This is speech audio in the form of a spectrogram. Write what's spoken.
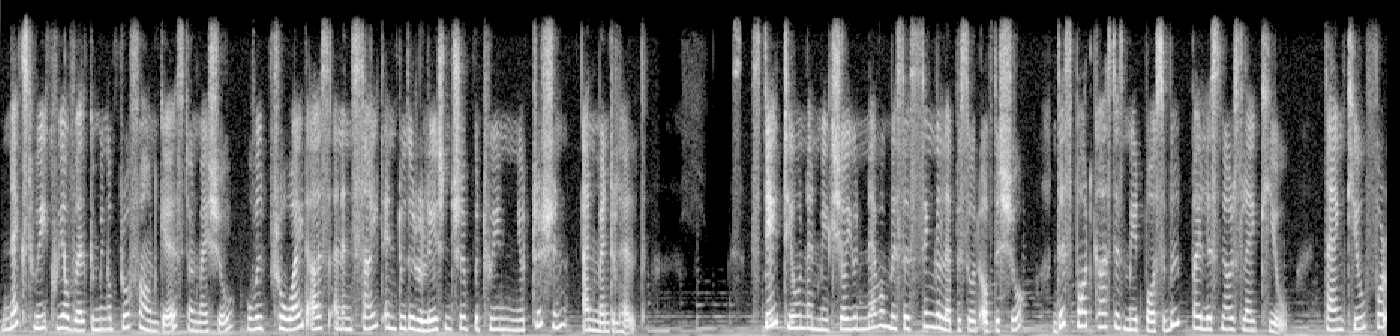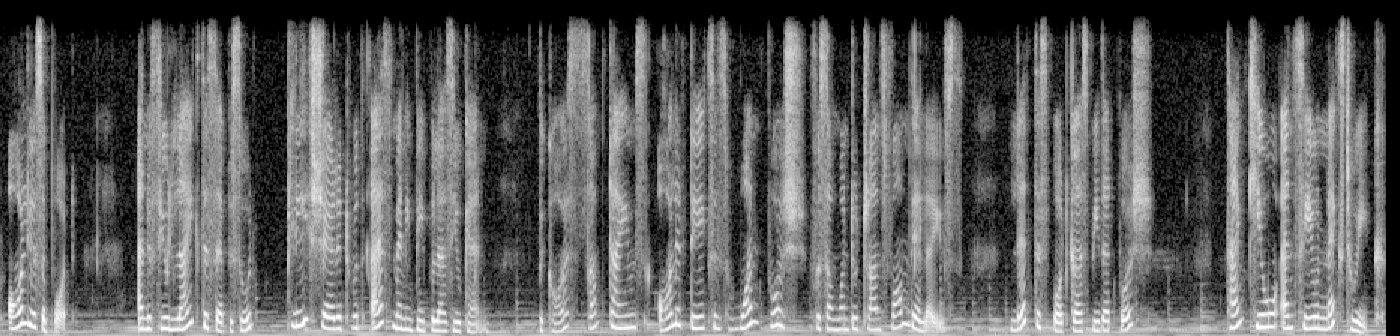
Next week, we are welcoming a profound guest on my show who will provide us an insight into the relationship between nutrition and mental health. Stay tuned and make sure you never miss a single episode of the show. This podcast is made possible by listeners like you. Thank you for all your support. And if you like this episode, please share it with as many people as you can because sometimes all it takes is one push for someone to transform their lives. Let this podcast be that push. Thank you and see you next week.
